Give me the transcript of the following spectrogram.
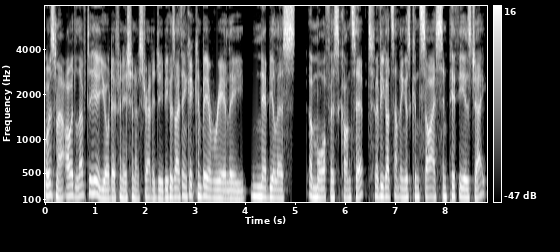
Uzma, I would love to hear your definition of strategy because I think it can be a really nebulous, amorphous concept. Have you got something as concise and pithy as Jake?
